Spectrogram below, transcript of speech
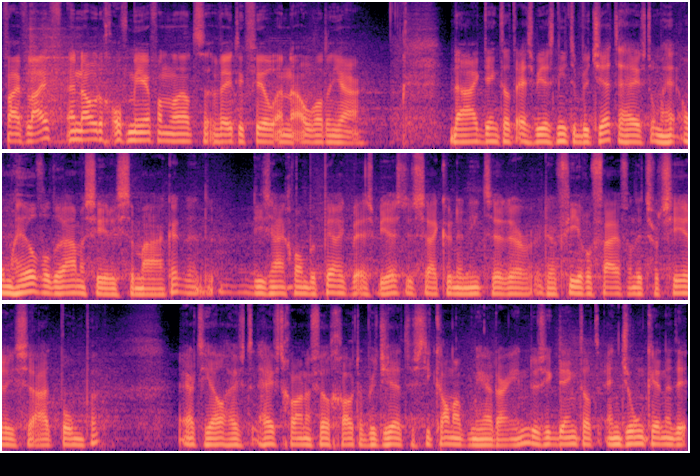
Five Live en nodig of meer van dat weet ik veel en oh wat een jaar? Nou, ik denk dat SBS niet de budgetten heeft om, he- om heel veel dramaseries te maken. De- de- die zijn gewoon beperkt bij SBS. Dus zij kunnen niet eh, er, er vier of vijf van dit soort series eh, uitpompen. RTL heeft, heeft gewoon een veel groter budget, dus die kan ook meer daarin. Dus ik denk dat. En John Kennedy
